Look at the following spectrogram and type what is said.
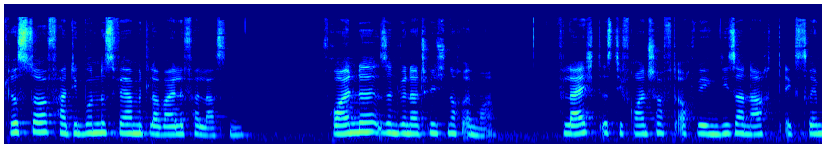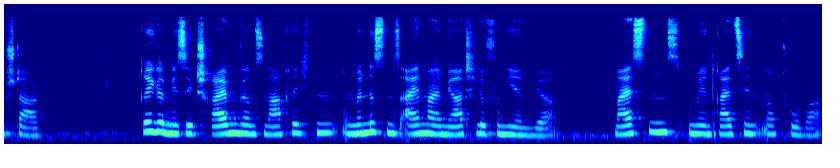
Christoph hat die Bundeswehr mittlerweile verlassen. Freunde sind wir natürlich noch immer. Vielleicht ist die Freundschaft auch wegen dieser Nacht extrem stark. Regelmäßig schreiben wir uns Nachrichten und mindestens einmal im Jahr telefonieren wir. Meistens um den 13. Oktober.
